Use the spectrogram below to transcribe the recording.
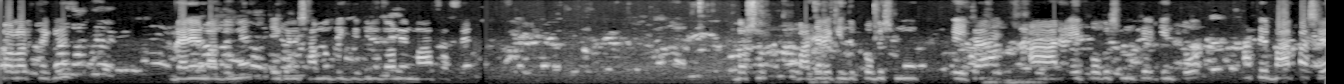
ট্রলার থেকে ভ্যানের মাধ্যমে। এখানে সামুদ্রিক বিভিন্ন ধরনের মাছ আছে। দর্শক, বাজারে কিন্তু প্রবেশ মুখ এইটা। আর এই প্রবেশ মুখের কিন্তু হাতের বা পাশে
